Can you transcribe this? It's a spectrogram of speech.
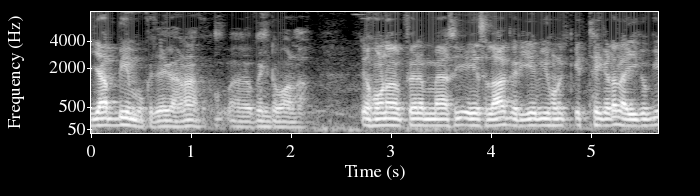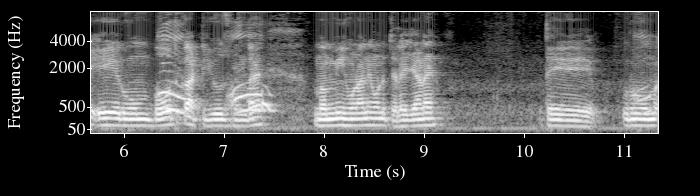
ਜਾਂ ਵੀ ਮੁੱਕ ਜਾਏਗਾ ਹਨਾ ਵਿੰਡੋ ਵਾਲਾ। ਤੇ ਹੁਣ ਫਿਰ ਮੈਂ ਅਸੀਂ ਇਹ ਸਲਾਹ ਕਰੀਏ ਵੀ ਹੁਣ ਇੱਥੇ ਕਿਹੜਾ ਲਾਈ ਕਿਉਂਕਿ ਇਹ ਰੂਮ ਬਹੁਤ ਘੱਟ ਯੂਜ਼ ਹੁੰਦਾ ਹੈ। ਮੰਮੀ ਹੁਣਾਂ ਨੇ ਹੁਣ ਚਲੇ ਜਾਣਾ ਹੈ। ਤੇ ਰੂਮ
